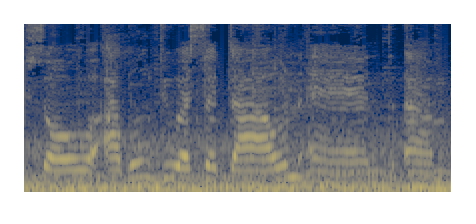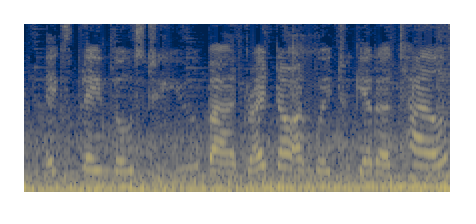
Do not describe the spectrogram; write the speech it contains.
So i will do a sit down and um, explain those to you but right now i'm going to get her tiles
